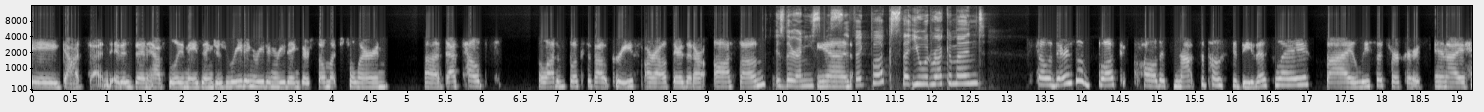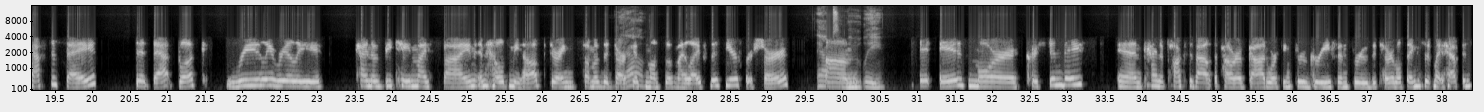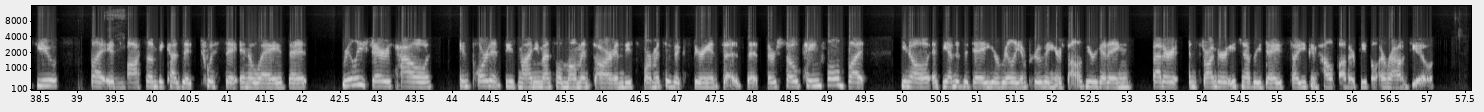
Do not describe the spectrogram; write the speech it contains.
a godsend. It has been absolutely amazing. Just reading, reading, reading. There's so much to learn. Uh, that's helped. A lot of books about grief are out there that are awesome. Is there any specific and, books that you would recommend? So there's a book called It's Not Supposed to Be This Way by Lisa TerKeurst. And I have to say that that book really, really kind of became my spine and held me up during some of the darkest yeah. months of my life this year for sure. Absolutely. Um, it is more Christian based and kind of talks about the power of God working through grief and through the terrible things that might happen to you. But it's awesome because it twists it in a way that really shares how important these monumental moments are and these formative experiences that they're so painful, but you know, at the end of the day, you're really improving yourself. You're getting better and stronger each and every day so you can help other people around you.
